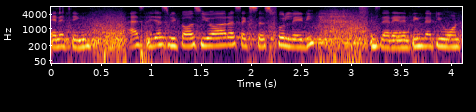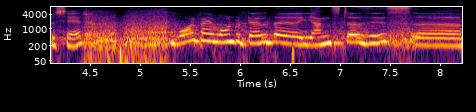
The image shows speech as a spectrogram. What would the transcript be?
Anything? As just because you are a successful lady, is there anything that you want to share? What I want to tell the youngsters is uh,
